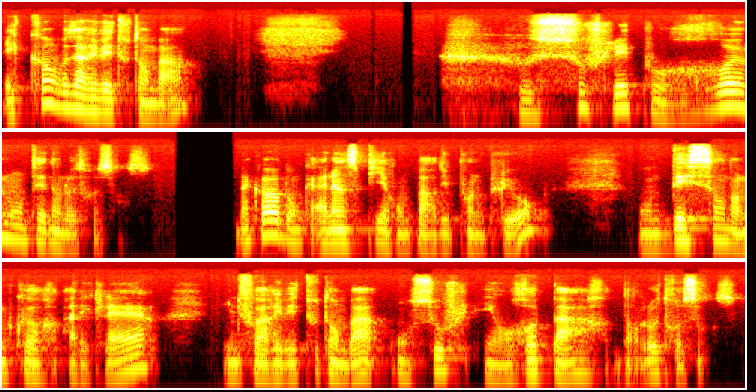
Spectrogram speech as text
Et quand vous arrivez tout en bas, vous soufflez pour remonter dans l'autre sens. D'accord? Donc à l'inspire, on part du point le plus haut, on descend dans le corps avec l'air. Une fois arrivé tout en bas, on souffle et on repart dans l'autre sens.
